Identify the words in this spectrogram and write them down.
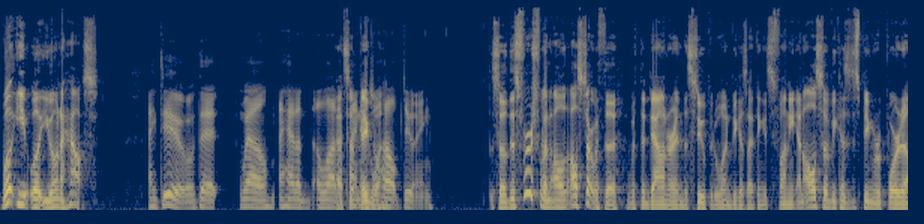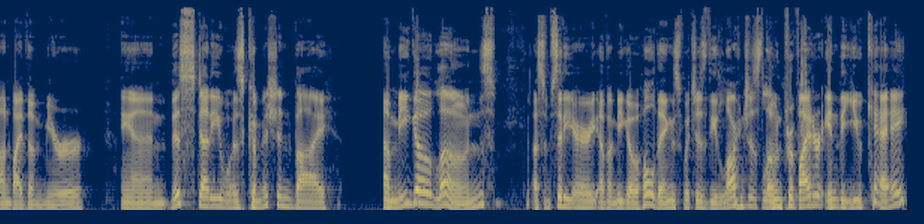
Well, you well you own a house. I do that. Well, I had a, a lot That's of a big financial one. help doing. So this first one, I'll I'll start with the with the downer and the stupid one because I think it's funny, and also because it's being reported on by the Mirror. And this study was commissioned by Amigo Loans, a subsidiary of Amigo Holdings, which is the largest loan provider in the UK.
